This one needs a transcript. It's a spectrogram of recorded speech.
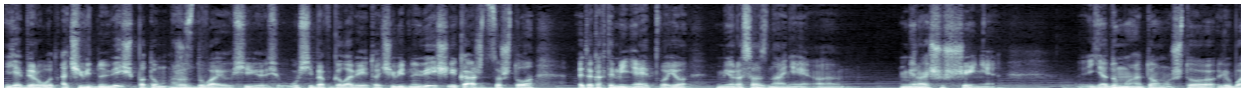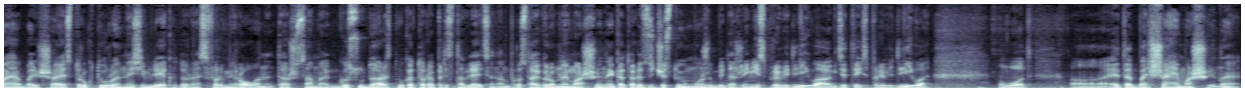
я беру вот очевидную вещь, потом раздуваю у себя, в голове эту очевидную вещь, и кажется, что это как-то меняет твое миросознание, э, мироощущение. Я думаю о том, что любая большая структура на Земле, которая сформирована, та же самое государство, которое представляется нам просто огромной машиной, которая зачастую может быть даже несправедлива, а где-то и справедлива, вот. Э, это большая машина,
